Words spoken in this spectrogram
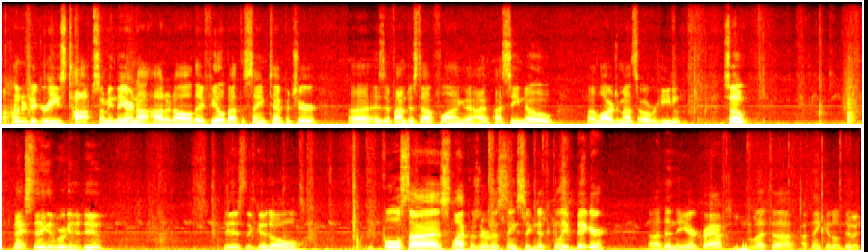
100 degrees tops. I mean, they are not hot at all. They feel about the same temperature uh, as if I'm just out flying. I, I see no uh, large amounts of overheating. So next thing that we're going to do is the good old full-size life preserver. This thing's significantly bigger uh, than the aircraft, but uh, I think it'll do it.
